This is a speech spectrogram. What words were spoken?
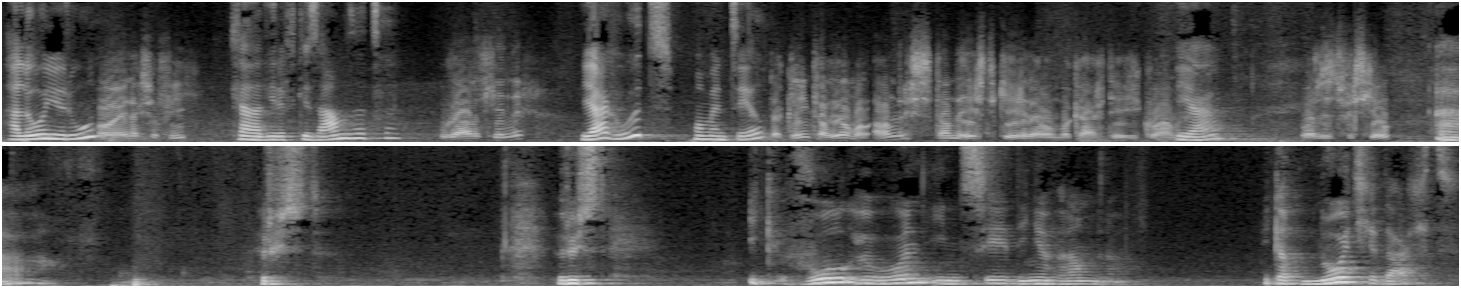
Hallo Jeroen. Hoi, dag Sophie. Ik ga dat hier even aanzetten. Hoe gaat het, kinder? Ja, goed. Momenteel. Dat klinkt al helemaal anders dan de eerste keer dat we elkaar tegenkwamen. Ja. Wat is het verschil? Ah. Rust. Rust. Ik voel gewoon in C dingen veranderen. Ik had nooit gedacht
